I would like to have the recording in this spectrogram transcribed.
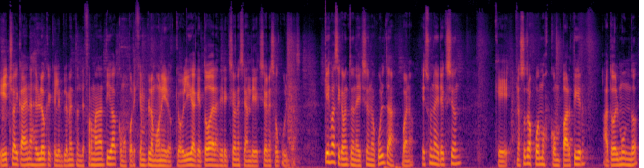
Y de hecho hay cadenas de bloque que lo implementan de forma nativa, como por ejemplo Monero, que obliga a que todas las direcciones sean direcciones ocultas. ¿Qué es básicamente una dirección oculta? Bueno, es una dirección que nosotros podemos compartir a todo el mundo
